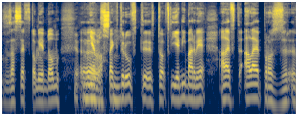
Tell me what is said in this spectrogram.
zase v tom jednom uh, spektru, v, t, v té jedné barvě, ale, v, ale pro zr,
